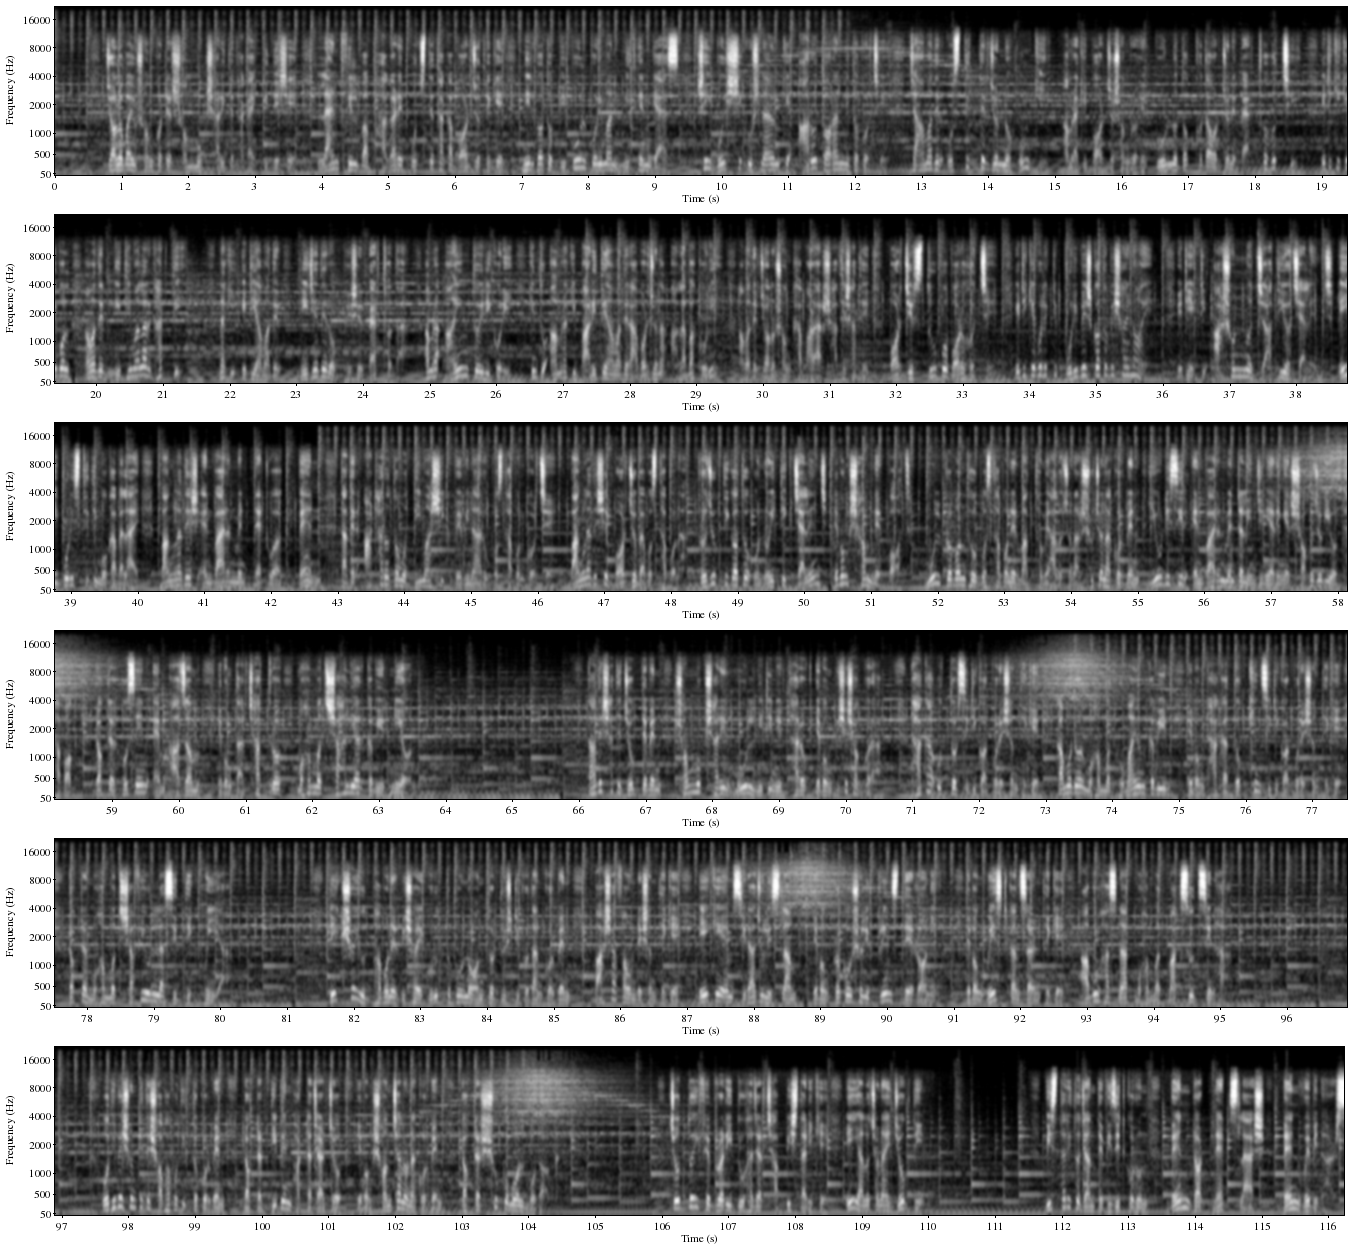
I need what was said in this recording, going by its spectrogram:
জলবায়ু সংকটের সম্মুখ সারিতে থাকা একটি দেশে ল্যান্ডফিল বা ভাগাড়ে পচতে থাকা বর্জ্য থেকে নির্গত বিপুল পরিমাণ মিথেন গ্যাস সেই বৈশ্বিক উষ্ণায়নকে আরও ত্বরান্বিত করছে, যা আমাদের অস্তিত্বের জন্য হুমকি। আমরা কি বর্জ্য সংগ্রহের পূর্ণ দক্ষতা অর্জনে ব্যর্থ হচ্ছি? এটি কি কেবল আমাদের নীতিমালার ঘাটতি? নাকি এটি আমাদের নিজেদের অভ্যেসের ব্যর্থতা? আমরা আইন তৈরি করি কিন্তু আমরা কি বাড়িতে আমাদের আবর্জনা আলাবা করি? আমাদের জনসংখ্যা বাড়ার সাথে সাথে বর্জ্যের স্তূপও বড় হচ্ছে। এটি কেবল একটি পরিবেশগত বিষয় নয়, এটি একটি আসন্ন জাতীয় চ্যালেঞ্জ। এই পরিস্থিতি মোকাবেলায় বাংলাদেশ এনভায়রনমেন্ট নেটওয়ার্ক, বেন, তাদের আঠারোতম দ্বিমাসিক ওয়েবিনার উপস্থাপন করছে। বাংলাদেশে বর্জ্য ব্যবস্থাপনা, প্রযুক্তিগত ও নৈতিক চ্যালেঞ্জ এবং সামনের পথ। মূল প্রবন্ধ উপস্থাপনের মাধ্যমে আলোচনার সূচনা করবেন ইউডিসির এনভায়রনমেন্টাল ইঞ্জিনিয়ারিংয়ের সহযোগী অধ্যাপক ডক্টর হোসেন এম আজম এবং তার ছাত্র মোহাম্মদ শাহলিয়ার কবির নিয়ন। তাদের সাথে যোগ দেবেন সম্মুখ সারির মূল নীতি নির্ধারক এবং বিশেষজ্ঞরা, ঢাকা উত্তর সিটি কর্পোরেশন থেকে কমোডোর মোহাম্মদ হুমায়ুন কবির এবং ঢাকা দক্ষিণ সিটি কর্পোরেশন থেকে ডক্টর মোহাম্মদ শফিউল্লাহ সিদ্দিক ভূঁইয়া। টেকসই উদ্ভাবনের বিষয়ে গুরুত্বপূর্ণ অন্তর্দৃষ্টি প্রদান করবেন বাসা ফাউন্ডেশন থেকে এ কে এম সিরাজুল ইসলাম এবং প্রকৌশলী প্রিন্স দে রনি এবং ওয়েস্ট কনসার্ন থেকে আবু হাসনাত মোহাম্মদ মাকসুদ সিনহা। অধিবেশনটিতে সভাপতিত্ব করবেন ডক্টর দীপেন ভট্টাচার্য এবং সঞ্চালনা করবেন ডক্টর সুকোমল মোদক। চোদ্দই ফেব্রুয়ারি দু হাজার ছাব্বিশ তারিখে এই আলোচনায় যোগ দিন। বিস্তারিত জানতে ভিজিট করুন BEN dot net slash BEN webinars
